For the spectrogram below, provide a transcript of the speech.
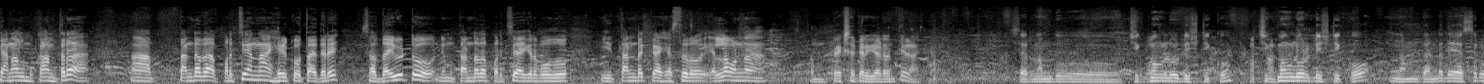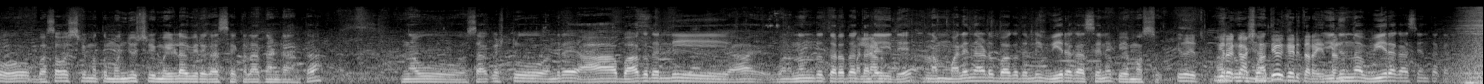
ಚಾನಲ್ ಮುಖಾಂತರ ತಂಡದ ಪರಿಚಯನ್ನು ಹೇಳ್ಕೊಳ್ತಾ ಇದ್ದಾರೆ. ಸರ್ ದಯವಿಟ್ಟು ನಿಮ್ಮ ತಂಡದ ಪರಿಚಯ ಆಗಿರ್ಬೋದು, ಈ ತಂಡಕ್ಕೆ ಹೆಸರು ಎಲ್ಲವನ್ನು ನಮ್ಮ ಪ್ರೇಕ್ಷಕರಿಗೆ ಹೇಳ್ರಿ ಅಂತೇಳಿ ಸರ್ ನಮ್ಮದು ಚಿಕ್ಕಮಗಳೂರು ಡಿಸ್ಟಿಕ್ಕು. ಚಿಕ್ಕಮಗಳೂರು ಡಿಸ್ಟಿಕ್ಕು. ನಮ್ಮ ತಂಡದ ಹೆಸರು ಬಸವಶ್ರೀ ಮತ್ತು ಮಂಜುಶ್ರೀ ಮಹಿಳಾ ವೀರಗಾಸೆ ಕಲಾ ತಂಡ ಅಂತ. ನಾವು ಸಾಕಷ್ಟು ಅಂದರೆ ಆ ಭಾಗದಲ್ಲಿ ಆ ಒಂದೊಂದು ಥರದ ಕಲೆ ಇದೆ. ನಮ್ಮ ಮಲೆನಾಡು ಭಾಗದಲ್ಲಿ ವೀರಗಾಸೆನೇ ಫೇಮಸ್ಸು ಇದನ್ನ ವೀರಗಾಸೆ ಅಂತ ಕರೀತಾರೆ.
